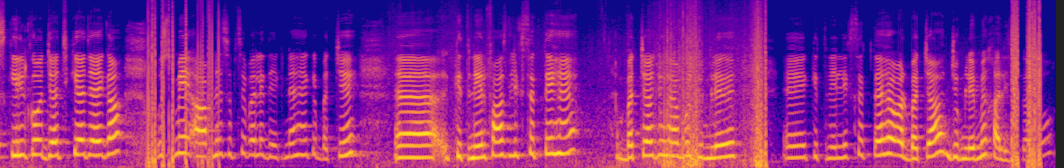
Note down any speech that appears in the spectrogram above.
स्किल को जज किया जाएगा। उसमें आपने सबसे पहले देखना है कि बच्चे कितने अल्फाज लिख सकते हैं। बच्चा जो है वो जुमले कितने लिख सकता है और बच्चा जुमले में खाली जगह को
